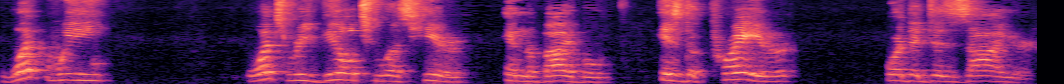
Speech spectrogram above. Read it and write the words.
what we what's revealed to us here in the Bible is the prayer or the desire.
